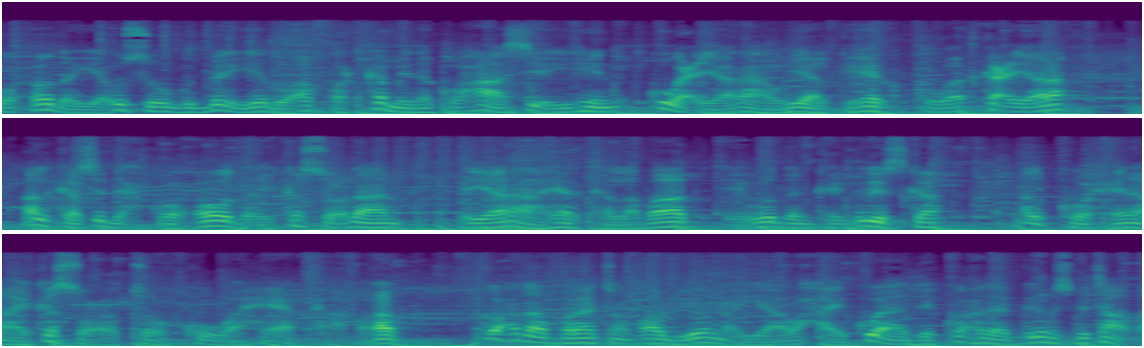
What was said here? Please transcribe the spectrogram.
kooxood ayaa u soo gudbay iyadoo afar ka mida kooxahaasi ay yihiin kuwa ciyaaraha horyaalka heerka koowaad ka ciyaara halka saddex kooxood ay ka socdaan ciyaaraha heerka labaad ee waddanka ingiriiska hal kooxina ay ka socoto kuwa heerka afaraad kooxda brighton of albion ayaa waxa ay ku aaday kooxda grimsby town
